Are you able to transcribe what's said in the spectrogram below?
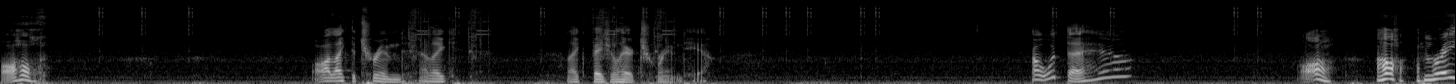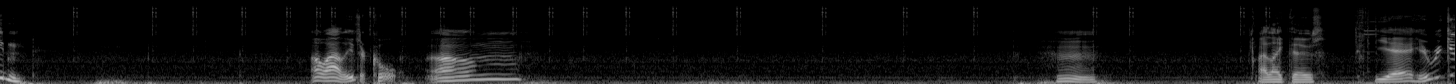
Oh. Oh, I like the trimmed. I like I like facial hair trimmed here. Oh, what the hell? Oh. Oh, I'm Raiden. Oh wow, these are cool. Um Hmm. I like those. Yeah, here we go.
